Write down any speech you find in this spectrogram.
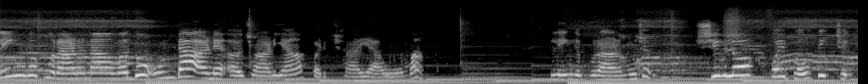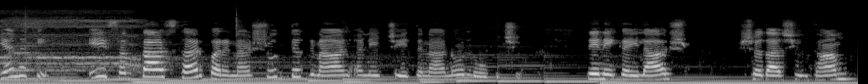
લિંગ પુરાણના વધુ ઊંડા અને અજાણ્યા પડછાયાઓમાં. લિંગ પુરાણ મુજબ શિવલોક કોઈ ભૌતિક જગ્યા નથી. એ સત્તા સ્તર પરના શુદ્ધ જ્ઞાન અને ચેતનાનો લોક છે. તેને કૈલાશ સદાશિવધામ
